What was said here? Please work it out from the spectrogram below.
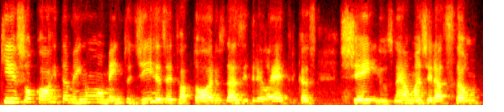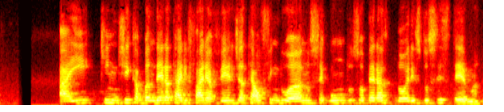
que isso ocorre também num momento de reservatórios das hidrelétricas cheios, né? Uma geração aí que indica bandeira tarifária verde até o fim do ano, segundo os operadores do sistema.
